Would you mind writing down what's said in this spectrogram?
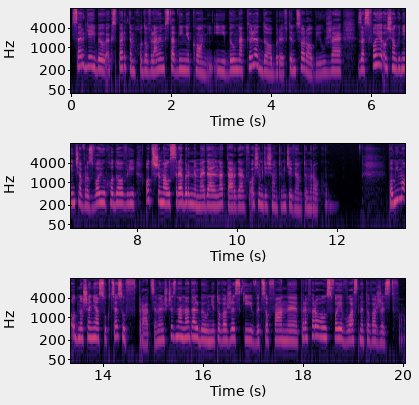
Sergiej był ekspertem hodowlanym w stadninie koni i był na tyle dobry w tym, co robił, że za swoje osiągnięcia w rozwoju hodowli otrzymał srebrny medal na targach w 1989 roku. Pomimo odnoszenia sukcesów w pracy, mężczyzna nadal był nietowarzyski, wycofany, preferował swoje własne towarzystwo.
